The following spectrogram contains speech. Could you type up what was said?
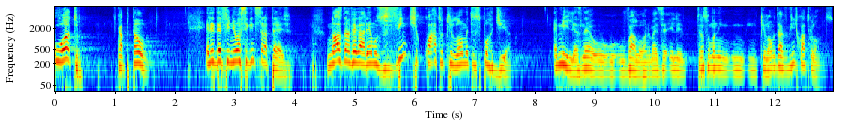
O outro, capitão, ele definiu a seguinte estratégia: nós navegaremos 24 quilômetros por dia. É milhas, né, o, o valor, né, mas ele transformando em, em, em quilômetros dá 24 quilômetros.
